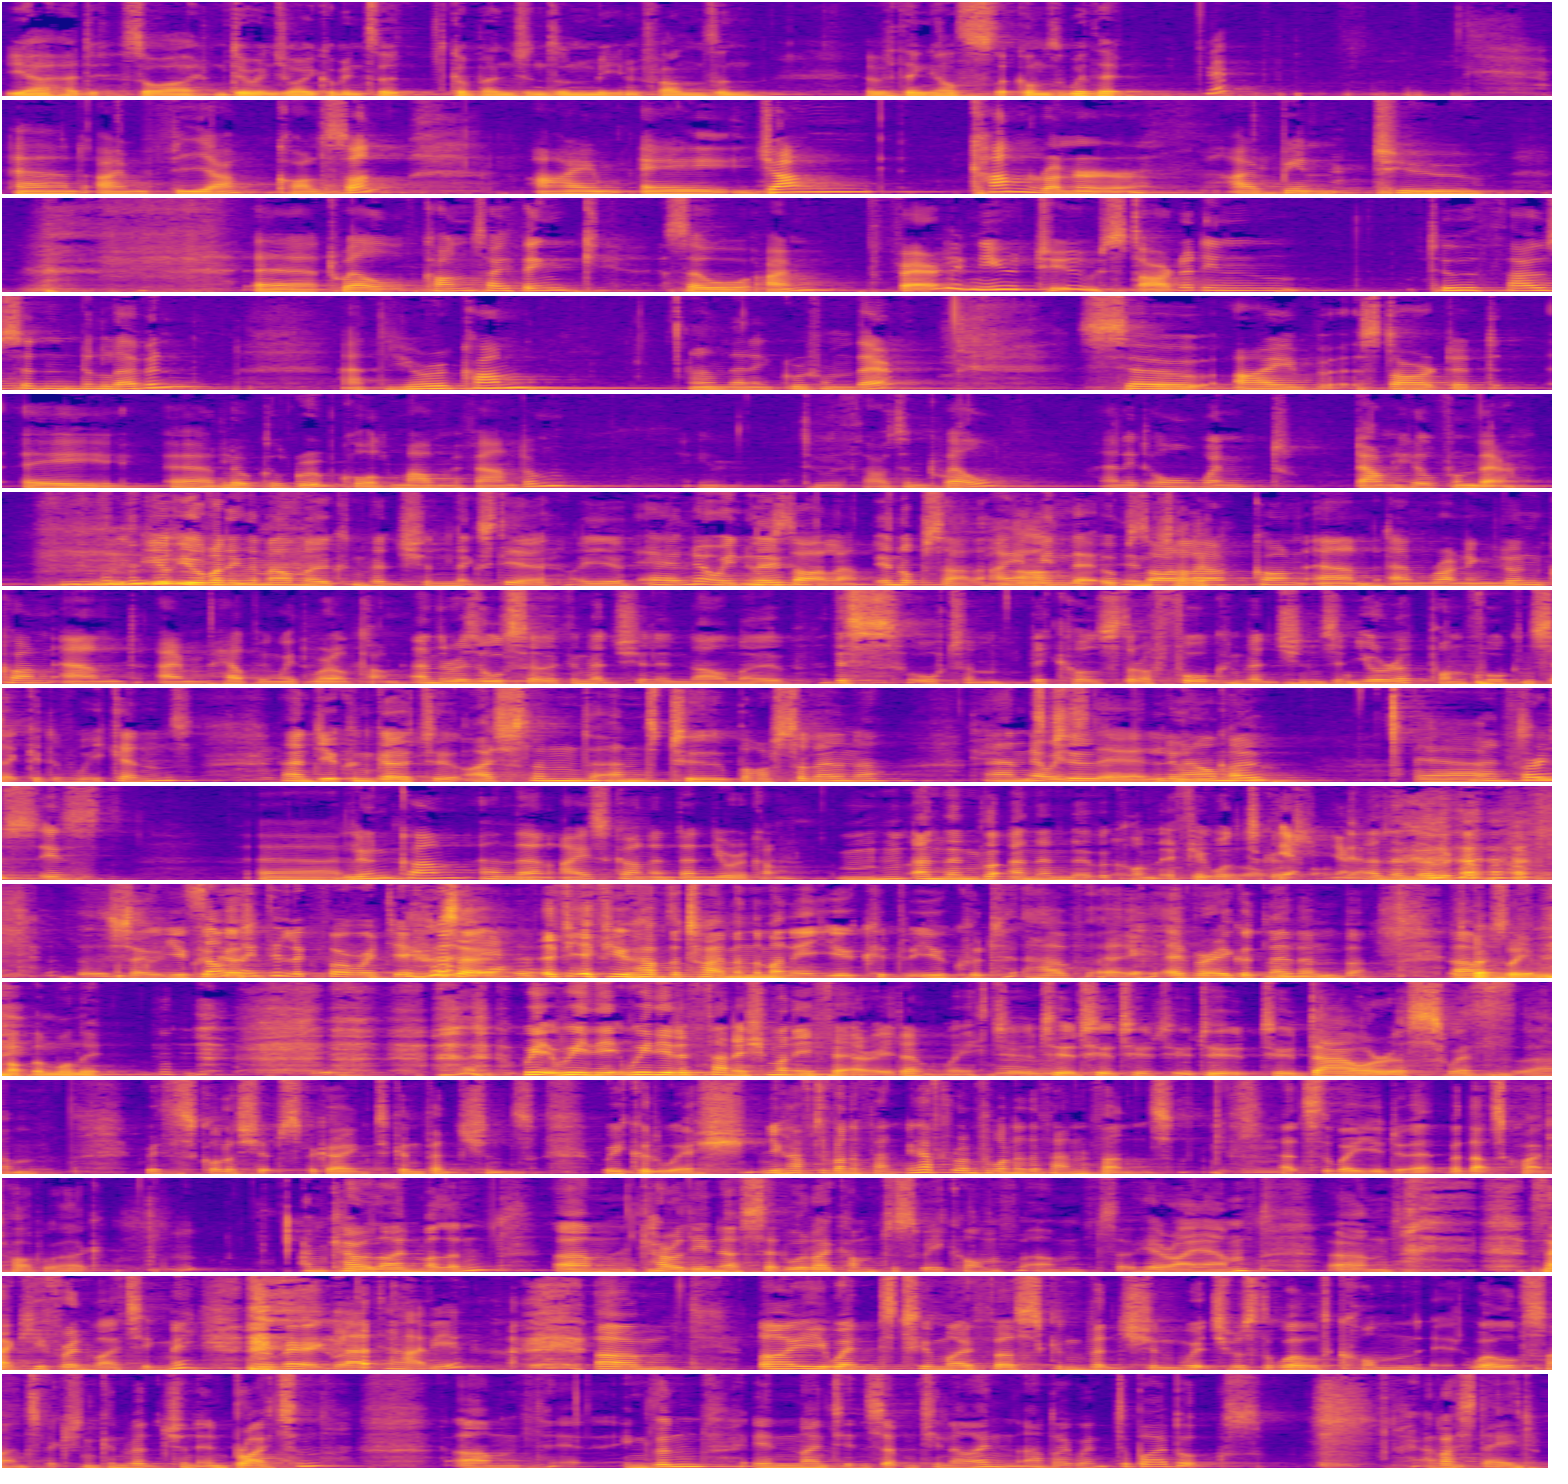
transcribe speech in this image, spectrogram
yeah, I d- so I do enjoy coming to conventions and meeting fans and everything else that comes with it. Yeah. and I'm Fia Karlsson. I'm a young con runner. I've been to uh, 12 cons, I think, so I'm fairly new too. Started in 2011 at Eurocon, and then it grew from there. So I've started a, a local group called Malmö Fandom in 2012, and it all went downhill from there. You- You're running the Malmo convention next year, are you? Uh, no, in No? Uppsala. In Uppsala. I am Ah, in the in Uppsala con, and I'm running Lundcon, and I'm helping with WorldCon. And there is also a convention in Malmo this autumn because there are four conventions in Europe on four consecutive weekends. And you can go to Iceland and to Barcelona and No, to uh, Malmo. Uh, And first is uh, Lundcon, and then IceCon, and then Eurocon. Hmm And then and then Novacon if you want to go. Yeah, to, yeah. And then Novacon. so you could Something go. to look forward to. So if, if you have the time and the money, you could you could have a, a very good November. Um, Especially if I've got the money. We, we, need, we need a Spanish money fairy, don't we, to, to, to, to, to, to, to dower us with, um, with scholarships for going to conventions. We could wish. You have to run a fan, you have to run for one of the fan funds. That's the way you do it, but that's quite hard work. I'm Caroline Mullen. Um, Carolina said, Would I come to Swecon? Um, so here I am. Um, thank you for inviting me. We're very glad to have you. Um, I went to my first convention, which was the WorldCon, World Science Fiction Convention in Brighton, um, England, in 1979, and I went to buy books. And I stayed.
